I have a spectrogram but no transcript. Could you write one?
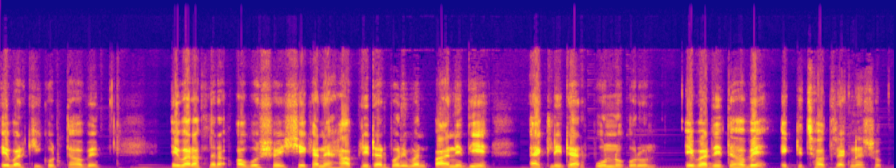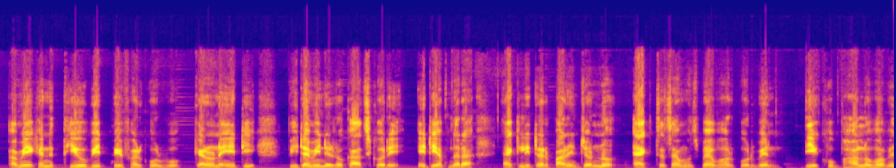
এবার কি করতে হবে? এবার আপনারা অবশ্যই সেখানে হাফ লিটার পরিমাণ পানি দিয়ে এক লিটার পূর্ণ করুন। এবার দিতে হবে একটি ছত্রাকনাশক। আমি এখানে থিওভিট প্রেফার করব, কেননা এটি ভিটামিনেরও কাজ করে। এটি আপনারা এক লিটার পানির জন্য এক চা চামচ ব্যবহার করবেন। দিয়ে খুব ভালোভাবে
